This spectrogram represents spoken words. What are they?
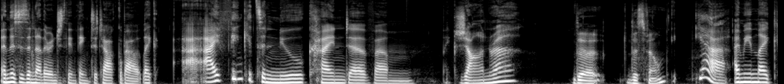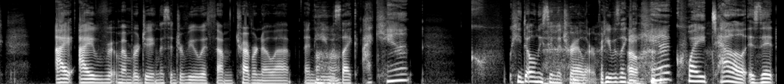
and this is another interesting thing to talk about. Like, I I think it's a new kind of um, like genre. the this film? Yeah, I mean, like, I I remember doing this interview with um, Trevor Noah, and he was like, I can't. He'd only seen the trailer, but he was like, I can't quite tell. Is it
